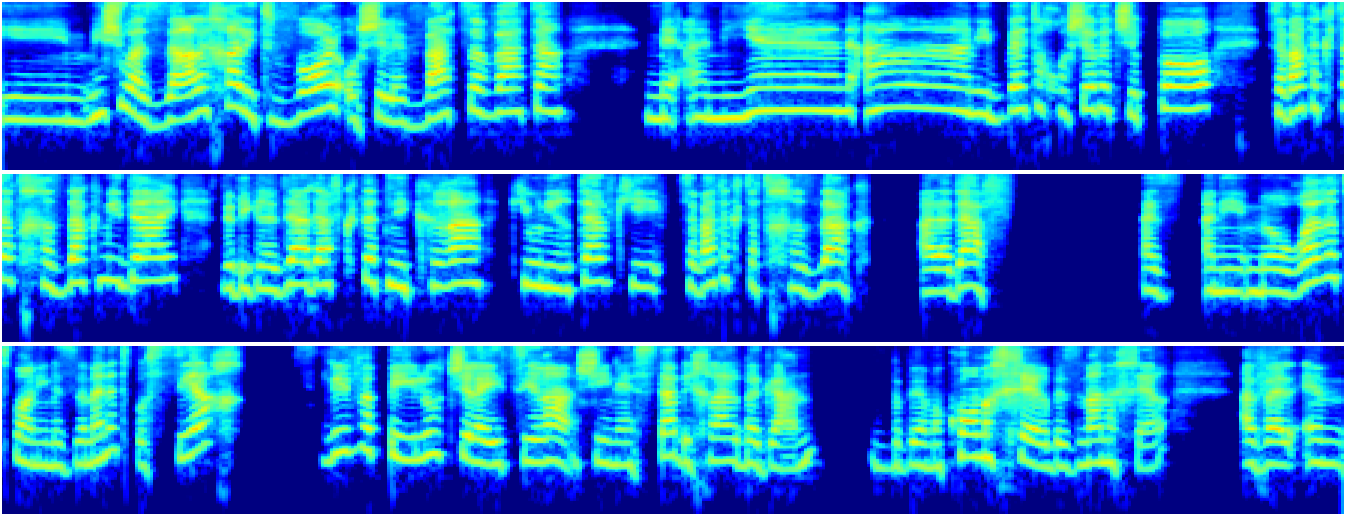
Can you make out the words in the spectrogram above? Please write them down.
אם מישהו עזר לך לטבול או שלבד צבעת. מעניין, אה, אני בטח חושבת שפה צבעת קצת חזק מדי, ובגלל זה הדף קצת נקרע, כי הוא נרטב, כי צבעת קצת חזק על הדף. אז אני מעוררת פה, אני מזמנת פה שיח סביב הפעילות של היצירה שהיא נעשתה בכלל בגן, במקום אחר, בזמן אחר, אבל הם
